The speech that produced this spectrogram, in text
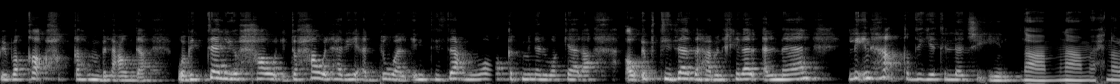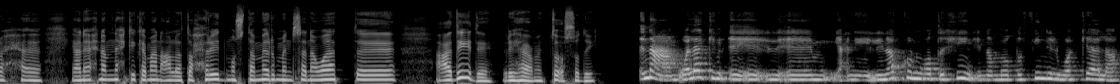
ببقاء حقهم بالعودة وبالتالي يحاول تحاول هذه الدول انتزاع مواقف من الوكالة أو ابتزازها من خلال المال لإنهاء قضية اللاجئين نعم نعم إحنا رح يعني إحنا بنحكي كمان على تحريض مستمر من سنوات آه، عديدة ريهام بتقصدي؟ نعم ولكن آه، آه، يعني لنكن واضحين إن موظفين الوكالة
